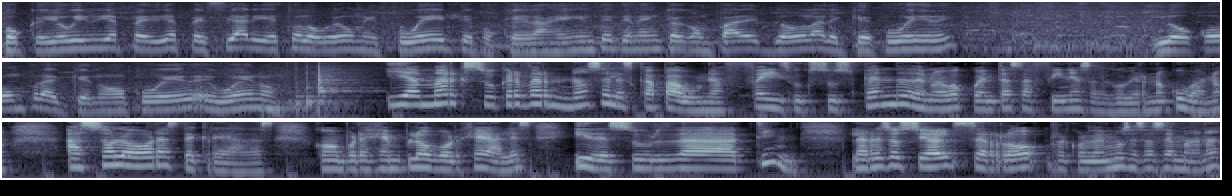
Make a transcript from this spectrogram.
porque yo viví el pedido especial y esto lo veo muy fuerte, porque la gente tiene que comprar el dólar, el que puede, lo compra, el que no puede, bueno. Y a Mark Zuckerberg no se le escapa una. Facebook suspende de nuevo cuentas afines al gobierno cubano a solo horas de creadas, como por ejemplo Borgeales y de Zurda Team. La red social cerró, recordemos esa semana,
